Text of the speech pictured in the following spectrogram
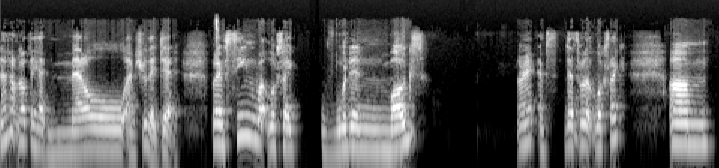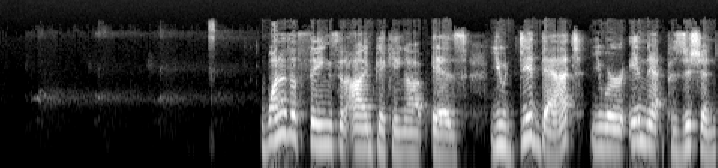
I don't know if they had metal. I'm sure they did, but I'm seeing what looks like wooden mugs. All right, I'm, that's what it looks like. Um, one of the things that I'm picking up is you did that. You were in that position.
